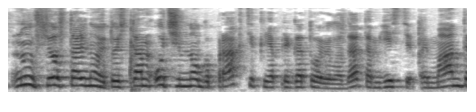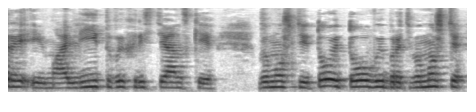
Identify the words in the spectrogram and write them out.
ну, все остальное. То есть там очень много практик я приготовила, да, там есть и мантры, и молитвы христианские. Вы можете и то, и то выбрать. Вы можете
